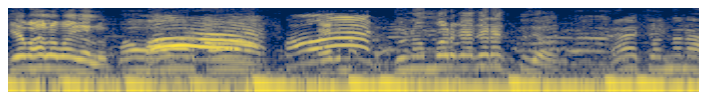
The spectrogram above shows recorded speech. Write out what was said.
কে ভালো বাজালো এক ন- দু নম্বর কাকে রাখতে যাও? হ্যাঁ চন্দনা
